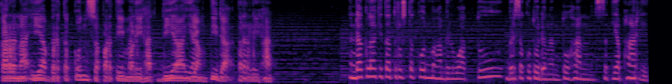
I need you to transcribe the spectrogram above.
karena ia bertekun seperti melihat dia yang tidak terlihat. Hendaklah kita terus tekun mengambil waktu bersekutu dengan Tuhan setiap hari,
